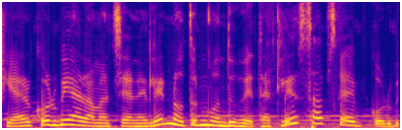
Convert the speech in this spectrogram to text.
শেয়ার করবে আর আমার চ্যানেলে নতুন বন্ধু হয়ে থাকলে সাবস্ক্রাইব করবে।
